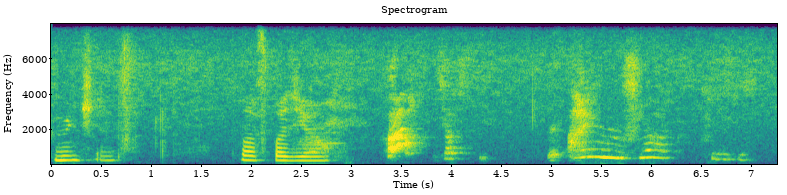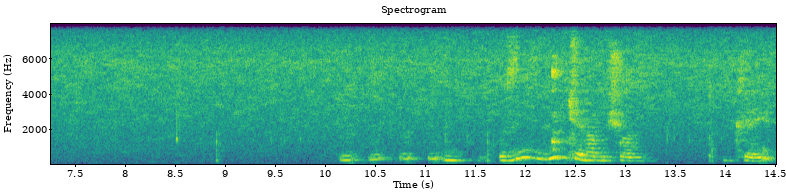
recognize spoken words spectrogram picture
Hühnchen. Läuft bei dir. Ich hab's. Mit einem Schlag krieg ich das. Mm, mm, mm. Sieben Hühnchen habe ich schon. Okay.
